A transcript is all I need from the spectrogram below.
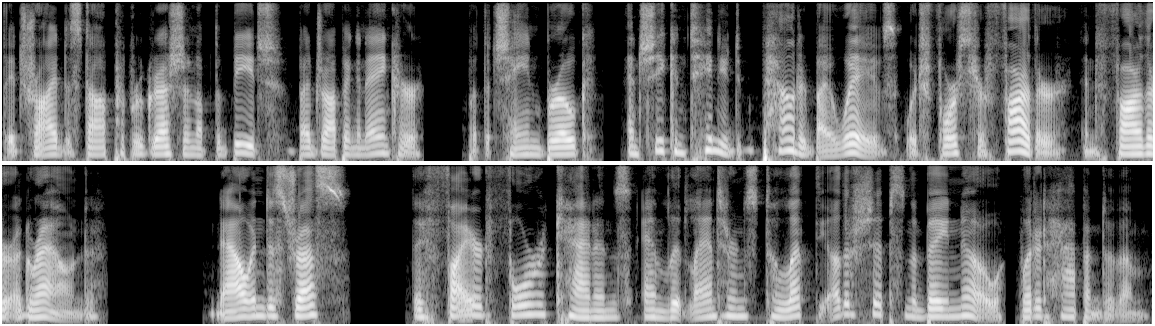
They tried to stop her progression up the beach by dropping an anchor, but the chain broke, and she continued to be pounded by waves, which forced her farther and farther aground. Now in distress, they fired four cannons and lit lanterns to let the other ships in the bay know what had happened to them.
